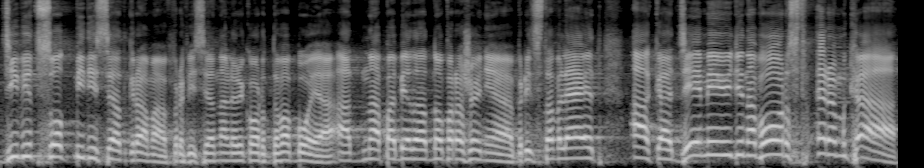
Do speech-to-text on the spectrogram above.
950 граммов. Профессиональный рекорд два боя. Одна победа, одно поражение. Представляет Академию единоборств РМК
